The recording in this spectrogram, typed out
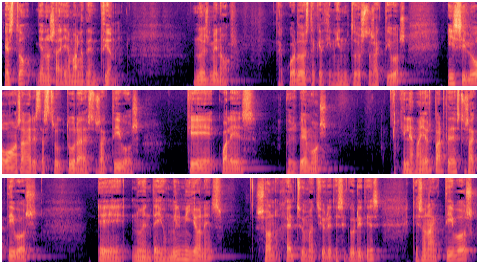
Esto ya nos ha de llamar la atención. No es menor. ¿De acuerdo? Este crecimiento de estos activos. Y si luego vamos a ver esta estructura de estos activos ¿Qué, ¿Cuál es? Pues vemos que la mayor parte de estos activos, eh, 91.000 millones, son Held to Maturity Securities, que son activos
